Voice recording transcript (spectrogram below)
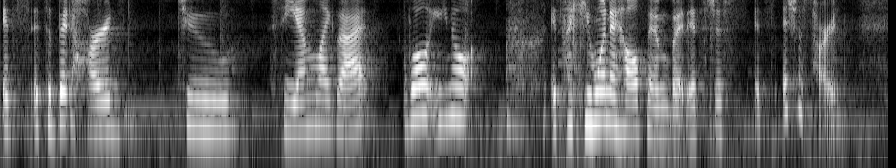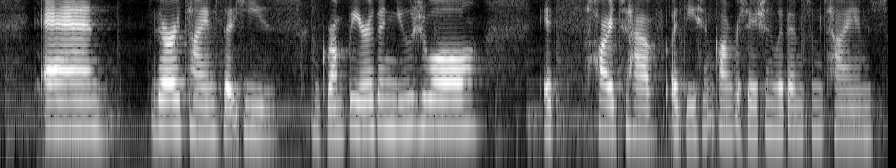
it's it's a bit hard to see him like that. Well, you know, it's like you want to help him, but it's just it's it's just hard. And there are times that he's grumpier than usual. It's hard to have a decent conversation with him sometimes.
